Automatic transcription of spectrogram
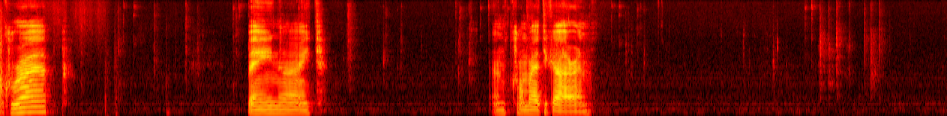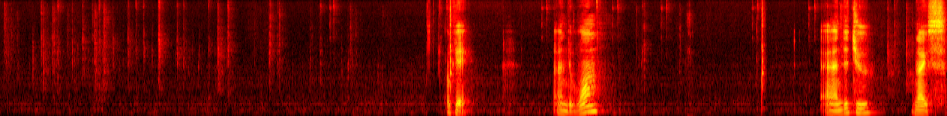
Scrap, Painite, and Chromatic Iron. Okay, and the one, and the two, nice.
